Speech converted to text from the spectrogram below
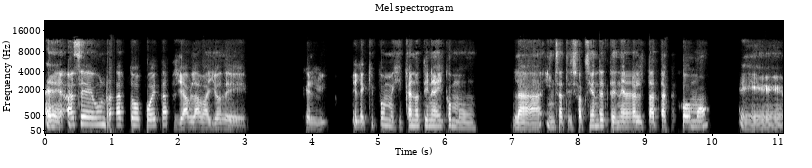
Eh, hace un rato, poeta, pues ya hablaba yo de que el, el, equipo mexicano tiene ahí como la insatisfacción de tener al Tata como, eh,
